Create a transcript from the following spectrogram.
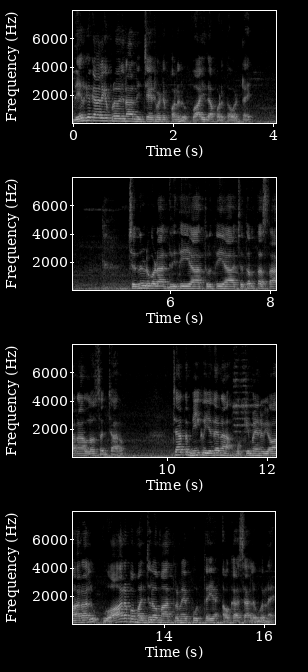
దీర్ఘకాలిక ప్రయోజనాన్ని ఇచ్చేటువంటి పనులు వాయిదా పడుతూ ఉంటాయి. చంద్రుడు కూడా ద్వితీయ తృతీయ చతుర్థ స్థానాల్లో సంచారం. చేత మీకు ఏదైనా ముఖ్యమైన వ్యవహారాలు వారపు మధ్యలో మాత్రమే పూర్తయ్యే అవకాశాలు ఉన్నాయి.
